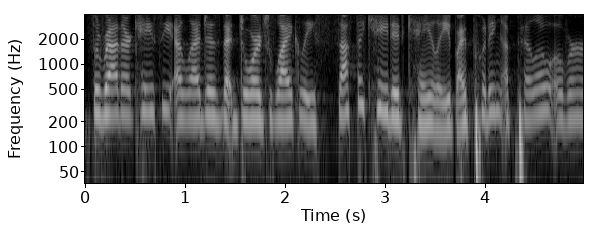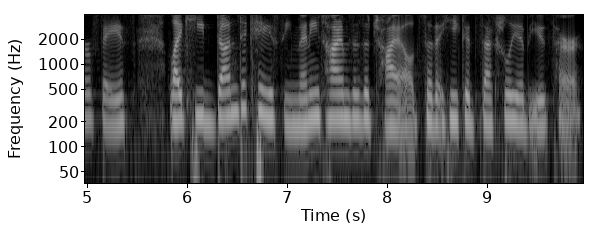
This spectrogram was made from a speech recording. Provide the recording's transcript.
So rather, Casey alleges that George likely suffocated Caylee by putting a pillow over her face like he'd done to Casey many times as a child so that he could sexually abuse her.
